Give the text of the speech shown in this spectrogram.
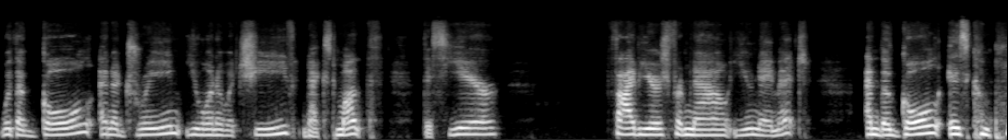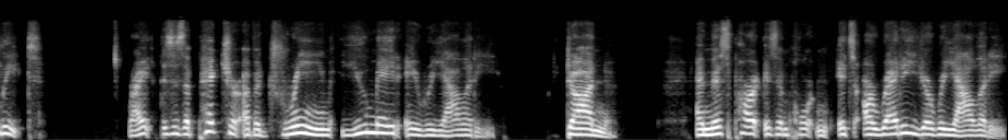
with a goal and a dream you want to achieve next month, this year, five years from now, you name it. And the goal is complete, right? This is a picture of a dream you made a reality. Done. And this part is important. It's already your reality.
